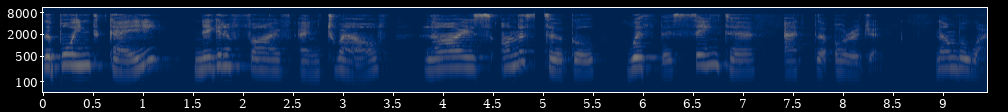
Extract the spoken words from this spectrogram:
The point K, negative 5 and 12, lies on the circle with the center at the origin. Number 1.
